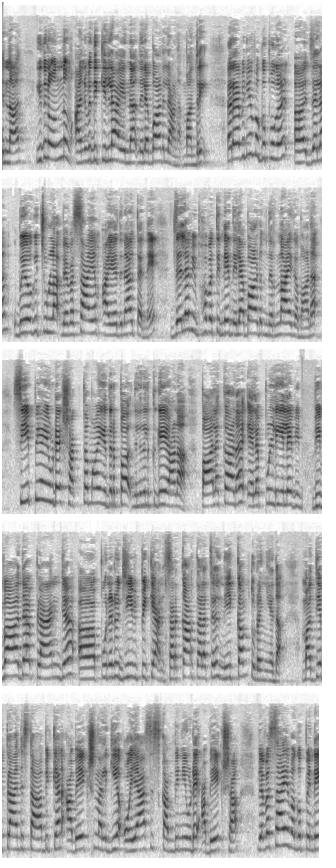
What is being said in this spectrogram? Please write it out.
എന്നാൽ ഇതിനൊന്നും അനുവദിക്കില്ല എന്ന നിലപാടിലാണ് മന്ത്രി. റവന്യൂ വകുപ്പുകൾ ജലം ഉപയോഗിച്ചുള്ള വ്യവസായം ആയതിനാൽ തന്നെ ജലവിഭവത്തിന്റെ നിലപാടും നിർണായകമാണ്. സി പി ഐയുടെ ശക്തമായ എതിർപ്പ് നിലനിൽക്കുകയാണ്. പാലക്കാട് എലപ്പുള്ളിയിലെ വിവാദ പ്ലാന്റ് പുനരുജ്ജീവിപ്പിക്കാൻ സർക്കാർ തലത്തിൽ നീക്കം തുടങ്ങിയത്. മദ്യ പ്ലാന്റ് സ്ഥാപിക്കാൻ അപേക്ഷ നൽകിയ ഒയാസിസ് കമ്പനിയുടെ അപേക്ഷ വ്യവസായ വകുപ്പിന്റെ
